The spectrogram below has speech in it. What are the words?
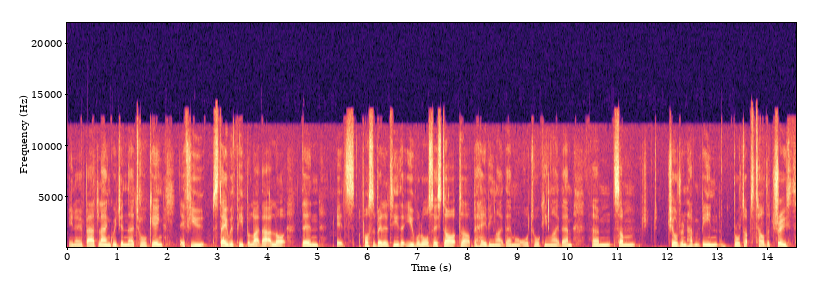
you know, bad language in their talking. If you stay with people like that a lot, then it's a possibility that you will also start, up behaving like them or, or talking like them. Um, some ch children haven't been brought up to tell the truth.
